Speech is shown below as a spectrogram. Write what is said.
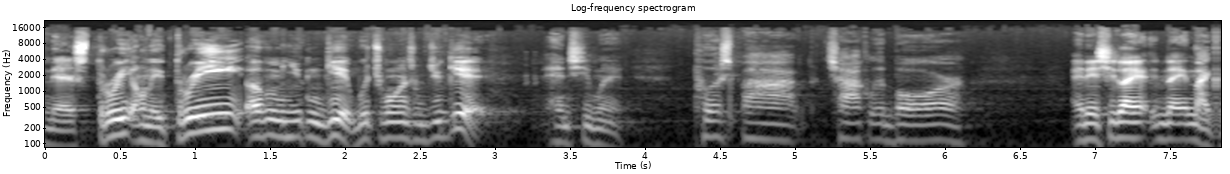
and there's three, only three of them you can get, which ones would you get? And she went, push pop, chocolate bar, And then she named like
